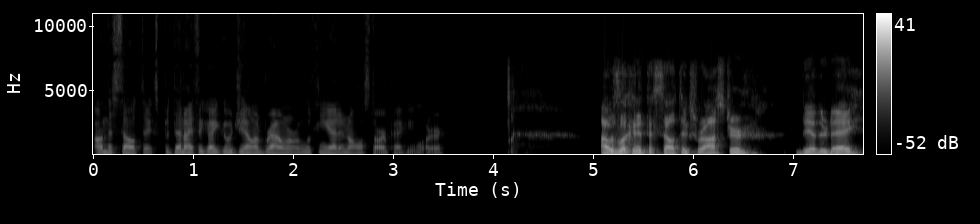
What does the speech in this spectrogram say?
on the Celtics, but then I think I go Jaylen Brown when we're looking at an All Star pecking order. I was looking at the Celtics roster the other day.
